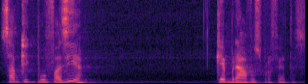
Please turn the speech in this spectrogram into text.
sabe o que o povo fazia? Quebrava os profetas,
